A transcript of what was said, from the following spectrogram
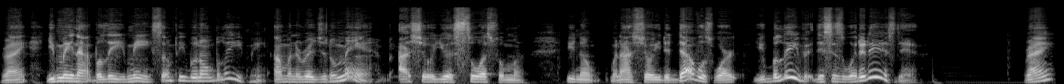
right? You may not believe me. Some people don't believe me. I'm an original man. I show you a source from a, you know, when I show you the devil's work, you believe it. This is what it is then, right?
